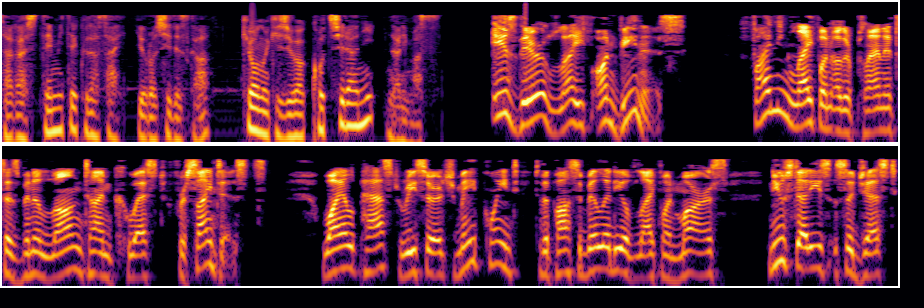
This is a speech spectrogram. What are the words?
探してみてください。よろしいですか？今日の記事はこちらになります。Is there life on Venus? Finding life on other planets has been a long time quest for scientists. While past research may point to the possibility of life on Mars, new studies suggest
